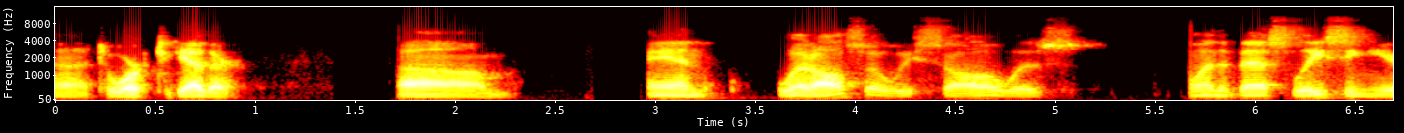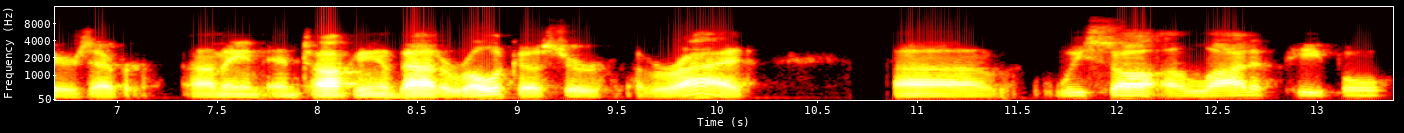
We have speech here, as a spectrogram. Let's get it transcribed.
uh, to work together. Um, and what also we saw was one of the best leasing years ever. I mean, and talking about a roller coaster of a ride, uh, we saw a lot of people.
